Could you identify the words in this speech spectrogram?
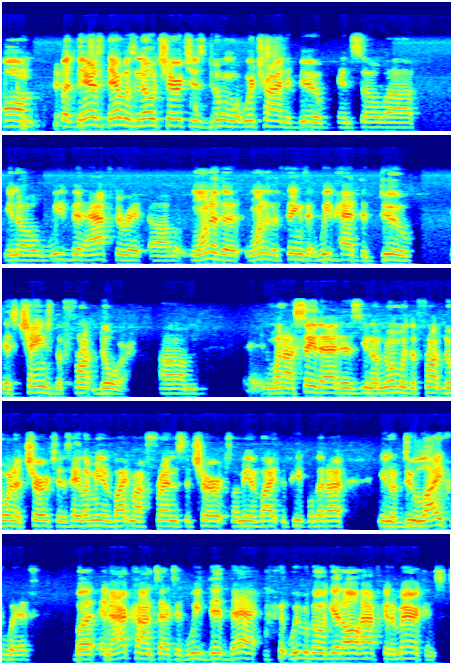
um, but there's there was no churches doing what we're trying to do, and so uh, you know we've been after it. Uh, one of the one of the things that we've had to do is change the front door. Um, when I say that is, you know, normally the front door in a church is, hey, let me invite my friends to church. Let me invite the people that I, you know, do life with. But in our context, if we did that, we were going to get all African Americans.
